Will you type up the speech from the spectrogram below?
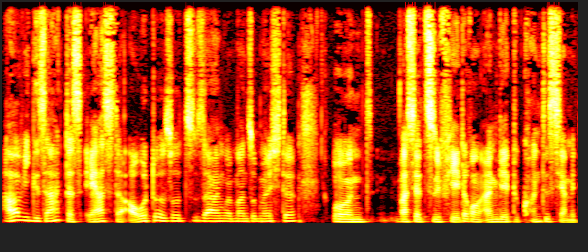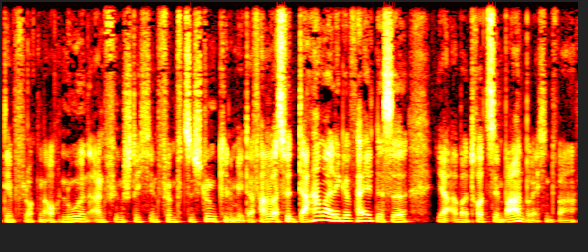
Aber wie gesagt, das erste Auto sozusagen, wenn man so möchte. Und was jetzt die Federung angeht, du konntest ja mit den Flocken auch nur in Anführungsstrichen 15 Stundenkilometer fahren, was für damalige Verhältnisse ja aber trotzdem bahnbrechend war.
